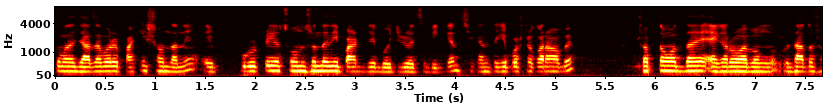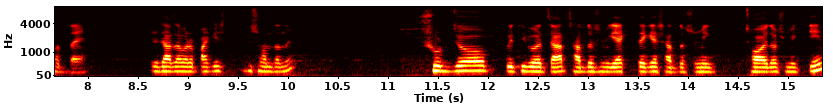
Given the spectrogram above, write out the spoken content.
তোমাদের যা যাযাবরের পাখির সন্ধানে, এই পুরোটাই হচ্ছে অনুসন্ধানী পাঠ যে বইটি রয়েছে বিজ্ঞান, সেখান থেকে প্রশ্ন করা হবে। সপ্তম অধ্যায়, এগারো এবং দ্বাদশ অধ্যায়। এটা যাযাবরের পাখির সন্তানে সূর্য, পৃথিবী ও চাঁদ সাত দশমিক এক থেকে সাত দশমিক ছয় দশমিক তিন,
